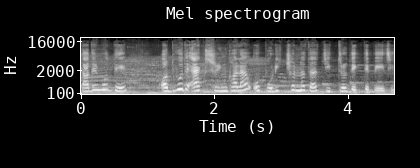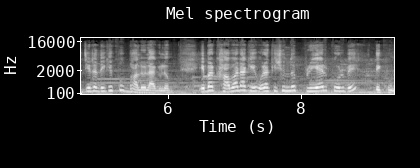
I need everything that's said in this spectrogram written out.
তাদের মধ্যে অদ্ভুত এক শৃঙ্খলা ও পরিচ্ছন্নতার চিত্র দেখতে পেয়েছি, যেটা দেখে খুব ভালো লাগল। এবার খাওয়ার আগে ওরা কি সুন্দর প্রেয়ার করবে, দেখুন।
